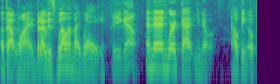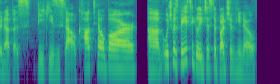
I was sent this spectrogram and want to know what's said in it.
about wine, but I was well on my way There you go. and then worked at you know helping open up a speakeasy style cocktail bar um, which was basically just a bunch of you know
